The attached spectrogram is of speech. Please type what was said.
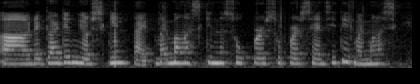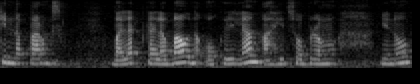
uh, regarding your skin type. May mga skin na super, super sensitive. May mga skin na parang balat kalabaw na okay lang kahit sobrang, you know,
